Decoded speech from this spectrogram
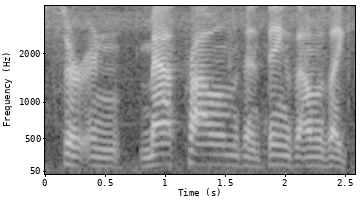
certain math problems and things. I was like,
